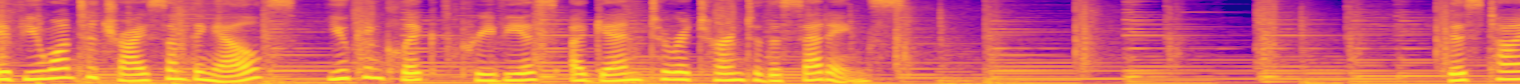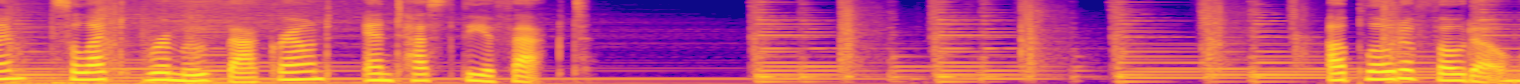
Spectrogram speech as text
If you want to try something else, you can click Previous again to return to the settings. This time, select Remove Background and test the effect. Upload a photo.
